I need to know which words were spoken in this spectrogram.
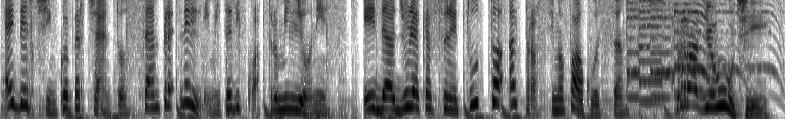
è del 5%, sempre nel limite di 4 milioni. E da Giulia Cassone è tutto, al prossimo Focus. Radio UCI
